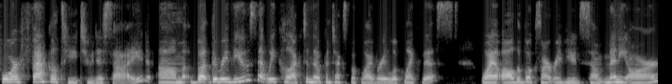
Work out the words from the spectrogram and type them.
for faculty to decide, um, but the reviews that we collect in the Open Textbook Library look like this. While all the books aren't reviewed, some many are,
